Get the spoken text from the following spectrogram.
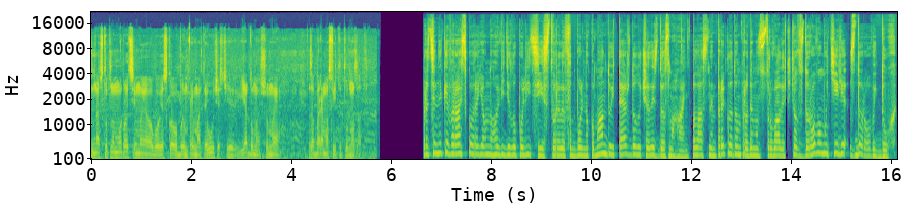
В наступному році ми обов'язково будемо приймати участь. Я думаю, що ми заберемо свій титул назад. Працівники Вараського районного відділу поліції створили футбольну команду і теж долучились до змагань. Власним прикладом продемонстрували, що в здоровому тілі здоровий дух.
